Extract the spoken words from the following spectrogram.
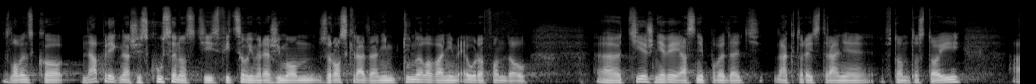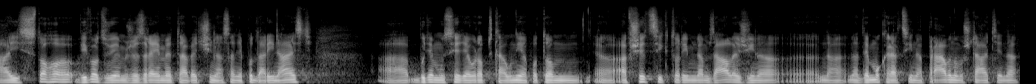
Slovensko napriek našej skúsenosti s Ficovým režimom, s rozkrádaním, tunelovaním eurofondov, e, tiež nevie jasne povedať, na ktorej strane v tomto stojí. Aj z toho vyvodzujem, že zrejme tá väčšina sa nepodarí nájsť a bude musieť Európska únia potom e, a všetci, ktorým nám záleží na, na, na demokracii, na právnom štáte, na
